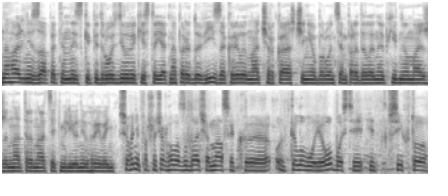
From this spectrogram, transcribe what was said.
Нагальні запити низки підрозділів, які стоять на передовій, закрили на Черкащині. Оборонцям передали необхідно майже на 13 мільйонів гривень. Сьогодні першочергова задача нас, як е, тилової області, і всіх, хто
